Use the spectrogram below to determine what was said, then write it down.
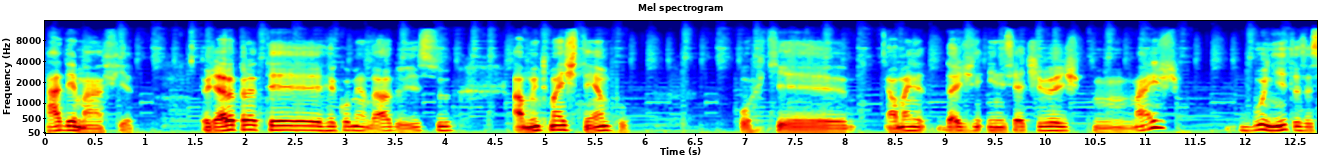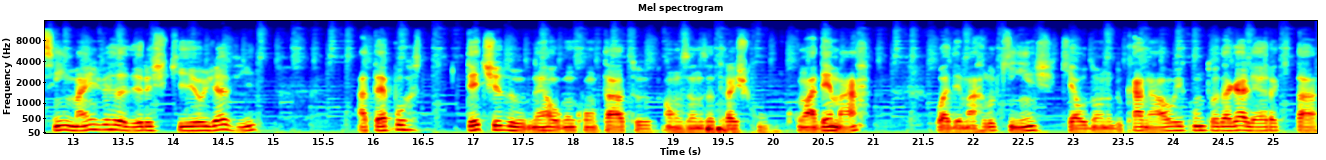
Ademáfia. Eu já era para ter recomendado isso há muito mais tempo, porque é uma das iniciativas mais bonitas, assim, mais verdadeiras que eu já vi. Até por ter tido né, algum contato há uns anos atrás com, com Ademar, o Ademar Luquinhas, que é o dono do canal, e com toda a galera que tá,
